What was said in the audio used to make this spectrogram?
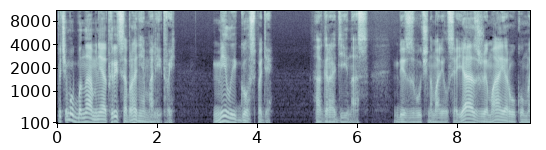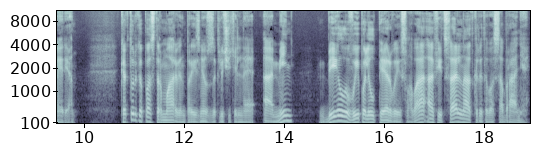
«Почему бы нам не открыть собрание молитвой?» «Милый Господи, огради нас», – беззвучно молился я, сжимая руку Мэриан. Как только пастор Марвин произнес заключительное «Аминь», Билл выпалил первые слова официально открытого собрания.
